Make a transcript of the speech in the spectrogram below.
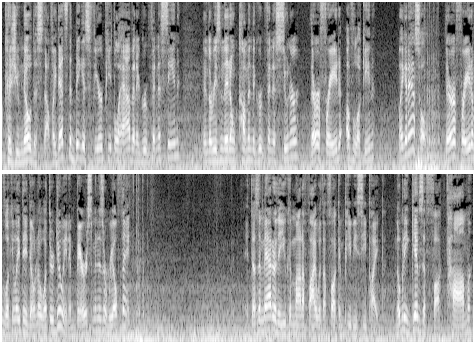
because you know this stuff. Like, that's the biggest fear people have in a group fitness scene. And the reason they don't come in the group fitness sooner, they're afraid of looking like an asshole. They're afraid of looking like they don't know what they're doing. Embarrassment is a real thing. It doesn't matter that you can modify with a fucking PVC pipe. Nobody gives a fuck, Tom.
